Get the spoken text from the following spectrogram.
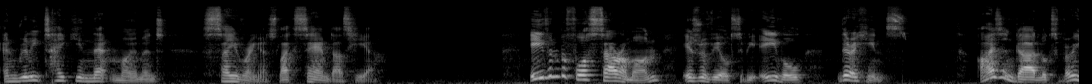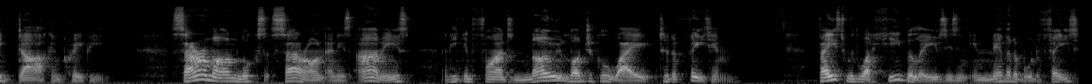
and really take in that moment, savouring it like Sam does here. Even before Saruman is revealed to be evil, there are hints. Isengard looks very dark and creepy. Saruman looks at Sauron and his armies, and he can find no logical way to defeat him. Faced with what he believes is an inevitable defeat,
